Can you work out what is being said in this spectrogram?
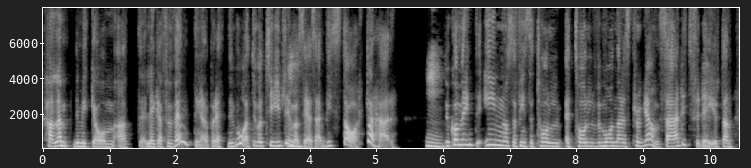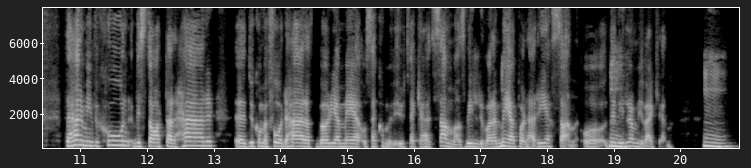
handlar det mycket om att lägga förväntningar på rätt nivå. Att du var tydlig med att mm. säga så här, vi startar här. Mm. Du kommer inte in och så finns det 12, ett 12 månaders program färdigt för dig utan det här är min vision, vi startar här, eh, du kommer få det här att börja med och sen kommer vi utveckla det här tillsammans. Vill du vara med mm. på den här resan? Och det mm. vill de ju verkligen. Mm.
